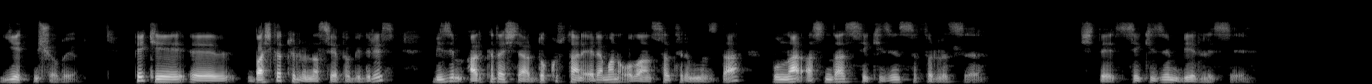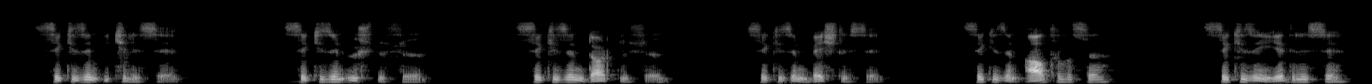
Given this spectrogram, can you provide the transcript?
70 oluyor. Peki e, başka türlü nasıl yapabiliriz? Bizim arkadaşlar 9 tane eleman olan satırımızda bunlar aslında 8'in sıfırlısı, işte 8'in birlisi, 8'in ikilisi, 8'in üçlüsü, 8'in dörtlüsü, 8'in beşlisi, 8'in altılısı, 8'in yedilisi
